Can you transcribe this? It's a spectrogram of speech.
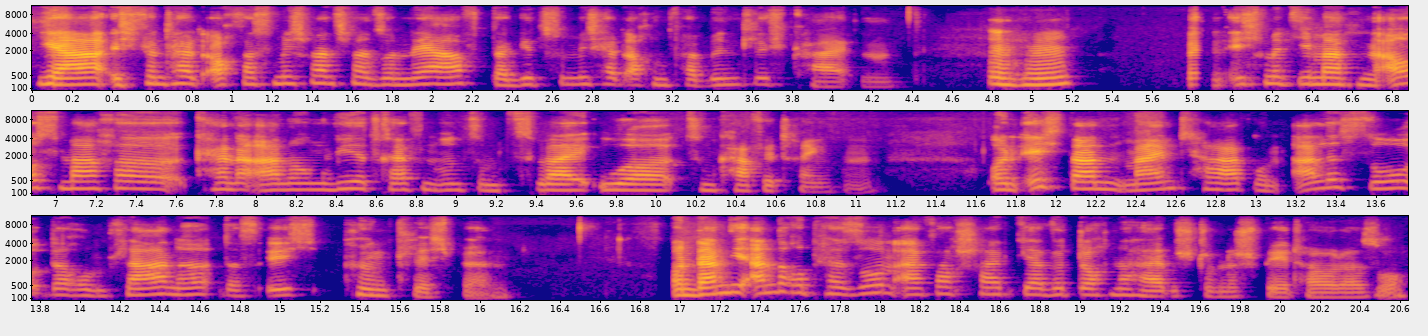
Ja, ich finde halt auch, was mich manchmal so nervt, da geht es für mich halt auch um Verbindlichkeiten. Mhm. Wenn ich mit jemandem ausmache, keine Ahnung, wir treffen uns um 2 Uhr zum Kaffee trinken. Und ich dann meinen Tag und alles so darum plane, dass ich pünktlich bin. Und dann die andere Person einfach schreibt, ja, wird doch eine halbe Stunde später oder so.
